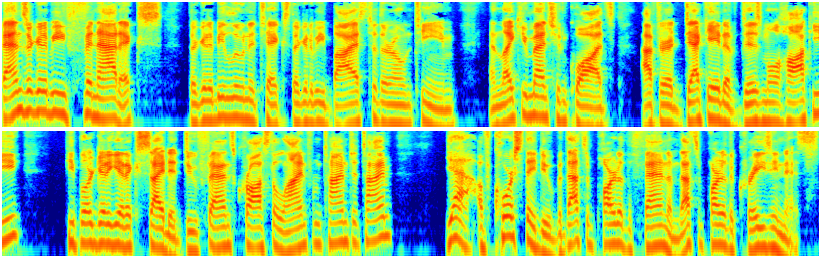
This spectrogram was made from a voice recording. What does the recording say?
Fans are going to be fanatics. They're going to be lunatics. They're going to be biased to their own team. And like you mentioned, Quads, after a decade of dismal hockey, people are going to get excited. Do fans cross the line from time to time? Yeah, of course they do. But that's a part of the fandom. That's a part of the craziness,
